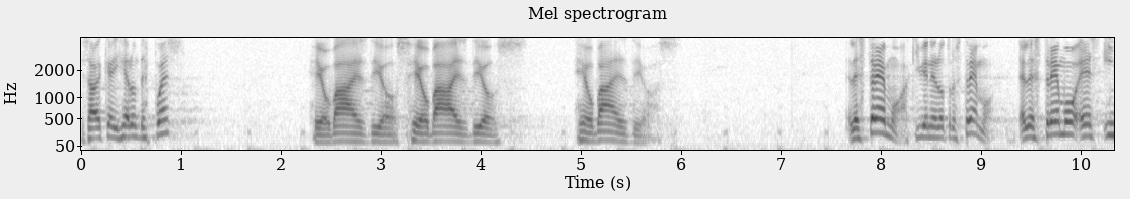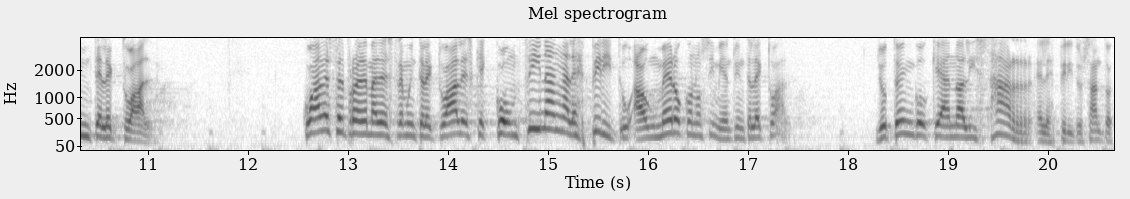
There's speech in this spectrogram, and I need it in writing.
¿Y sabe qué dijeron después? Jehová es Dios, Jehová es Dios, Jehová es Dios. El extremo, aquí viene el otro extremo. El extremo es intelectual. ¿Cuál es el problema del extremo intelectual? Es que confinan al espíritu a un mero conocimiento intelectual. Yo tengo que analizar el Espíritu Santo.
